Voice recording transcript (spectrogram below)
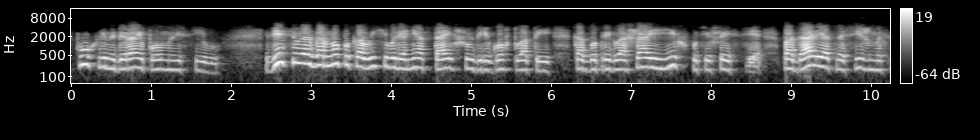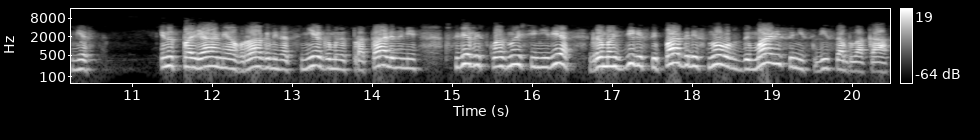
спухли, набирая полную силу. Весело и озорно поколыхивали они оттаившую берегов плоты, как бы приглашая их в путешествие, подали от насиженных мест, и над полями, оврагами, над снегом и над проталинами в свежей сквозной синеве громоздились и падали, снова вздымались и неслись облака.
